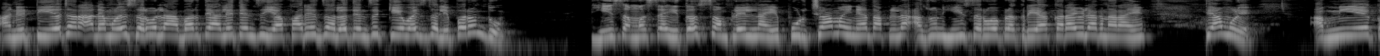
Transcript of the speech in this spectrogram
आणि टी एच आर आल्यामुळे सर्व लाभार्थी आले त्यांचं एफ आर एस झालं त्यांचं के वाय सी झाली. परंतु ही समस्या इथंच संपलेली नाही. पुढच्या महिन्यात आपल्याला अजून ही सर्व प्रक्रिया करावी लागणार आहे. त्यामुळे मी एक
